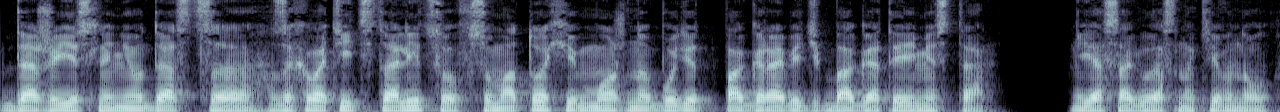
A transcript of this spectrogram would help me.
«Даже если не удастся захватить столицу, в суматохе можно будет пограбить богатые места». Я согласно кивнул.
